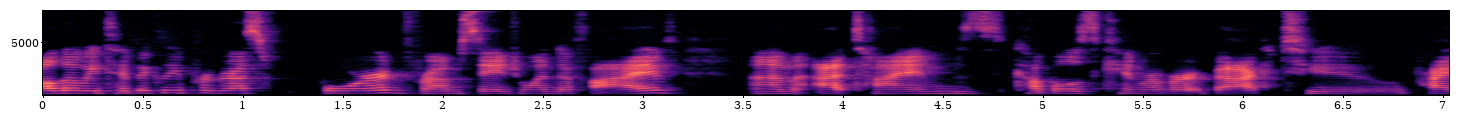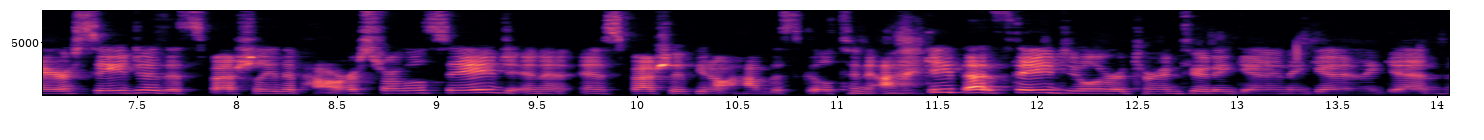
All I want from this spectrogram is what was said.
Although we typically progress forward from stage one to five, um, at times couples can revert back to prior stages, especially the power struggle stage. And, and especially if you don't have the skill to navigate that stage, you'll return to it again and again and again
